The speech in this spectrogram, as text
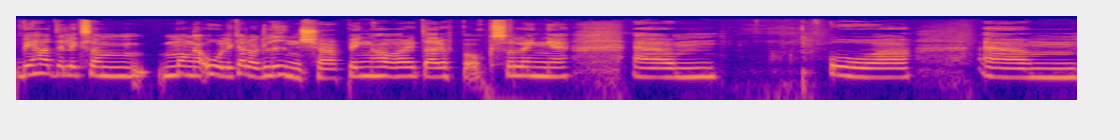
vi hade liksom många olika lag. Linköping har varit där uppe också länge. Ehm, och ehm,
